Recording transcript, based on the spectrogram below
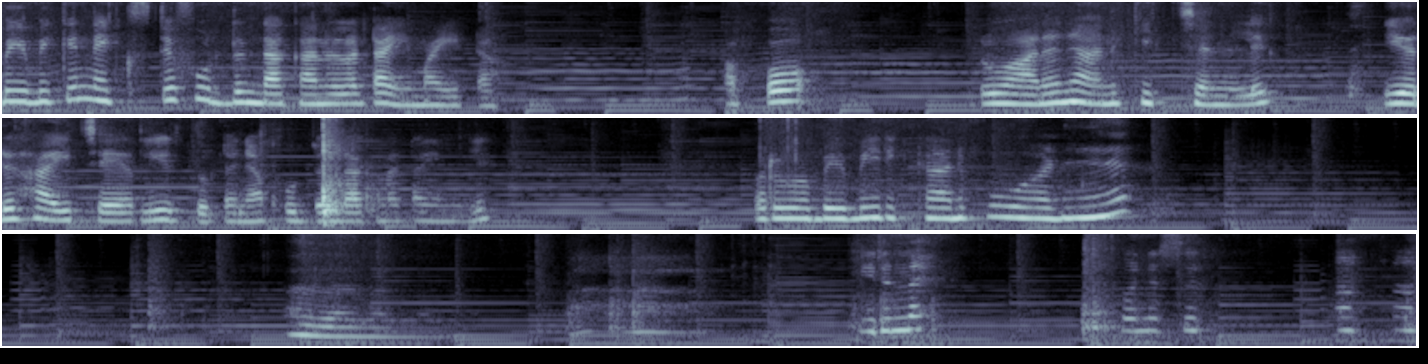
ബേബിക്ക് നെക്സ്റ്റ് ഫുഡ് ഉണ്ടാക്കാനുള്ള ടൈം ആയിട്ടാ. അപ്പോൾ റുവാനെ ഞാൻ കിച്ചണിൽ ഈ ഒരു ഹൈ ചെയറിൽ ഇരുത്തുട്ടെ. ഞാൻ ഫുഡ് ഉണ്ടാക്കുന്ന ടൈമിൽ റുവ ബേബി ഇരിക്കാൻ പോവാണ്. ഇരുന്നേ. ആ.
